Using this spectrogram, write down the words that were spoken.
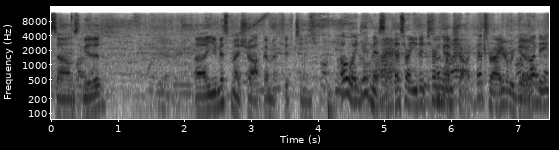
Sounds good. Uh, you missed my shock. I'm at 15. Oh, I did miss it. That's right. You did turn one shock. That's right. Here we go. B.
